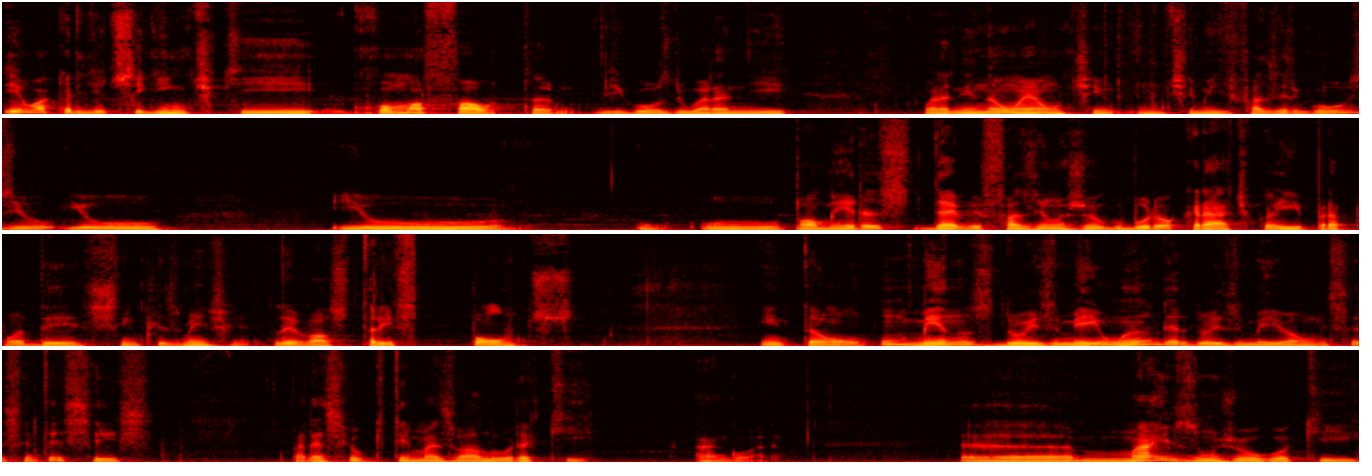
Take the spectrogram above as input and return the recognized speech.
Eu acredito o seguinte, que como a falta de gols do Guarani o Guarani não é um time, um time de fazer gols e o, e o, e o, o, o Palmeiras deve fazer um jogo burocrático aí para poder simplesmente levar os três pontos. Então, um menos 2,5, um under 2,5 a 1,66. Parece que é o que tem mais valor aqui agora. Uh, mais um jogo aqui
